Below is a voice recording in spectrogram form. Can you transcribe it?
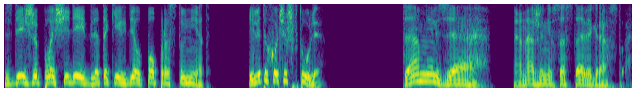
Здесь же площадей для таких дел попросту нет. Или ты хочешь в Туле? Там нельзя. Она же не в составе графства.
